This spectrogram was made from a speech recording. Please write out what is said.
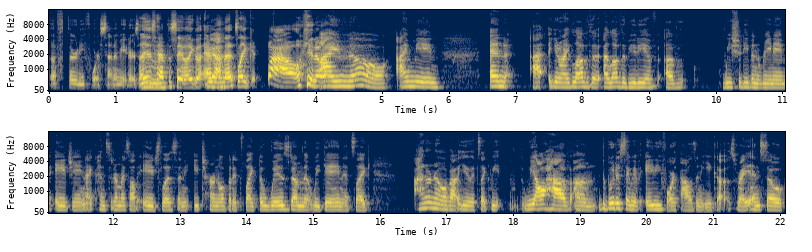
of 34 centimeters. I just have to say, like, I Mm-hmm. Yeah. mean, that's like, wow, you know? I know. I mean, and I, you know, I love the I love the beauty of of we should even rename aging. I consider myself ageless and eternal, but it's like the wisdom that we gain. It's like I don't know about you. It's like we we all have um, the Buddhists say we have eighty four thousand egos, right? And so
